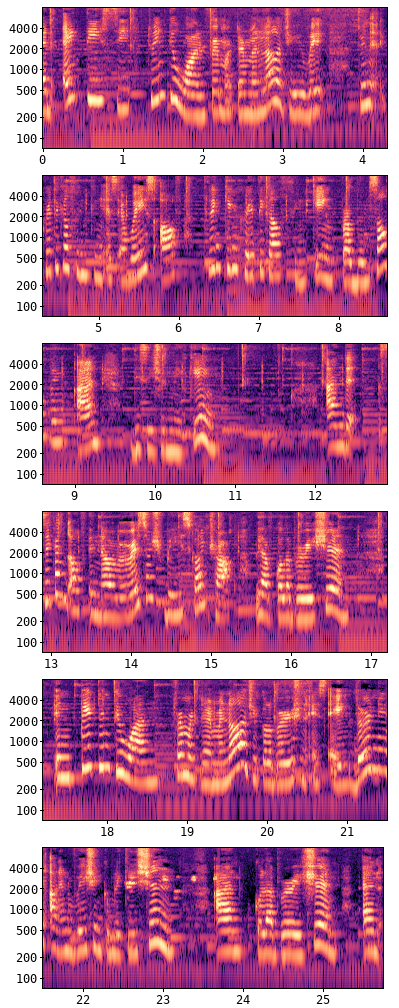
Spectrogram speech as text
And ATC 21 framework terminology critical thinking is a ways of thinking critical thinking, problem solving, and decision making. And second off in our research-based contract, we have collaboration. In P21, framework terminology, collaboration is a learning and innovation communication and collaboration. And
